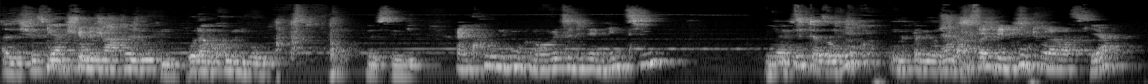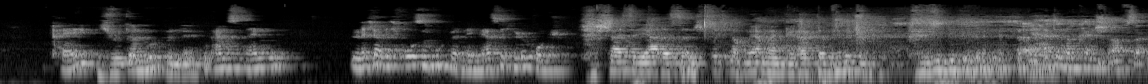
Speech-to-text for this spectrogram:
Also ich würde gerne schon nachher Lupen. Oder einen coolen Hut. Wenn es den gibt. Einen coolen Hut. Wo willst du die denn hinziehen? Ja, jetzt zieht er so hoch und hat dann diesen Ja. Schlafsack. In den Hut oder was? Ja. Okay. Ich würde gerne einen Hut mitnehmen. Du kannst einen lächerlich großen Hut mitnehmen. Herzlichen Glückwunsch. Scheiße, ja, das entspricht noch mehr meinem Charakterbild. Er hatte noch keinen Schlafsack.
